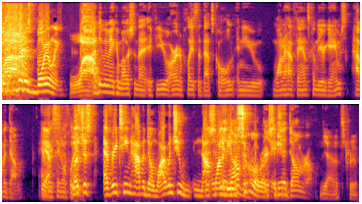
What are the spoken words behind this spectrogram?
Wow. water is boiling. Wow. I think we make a motion that if you are in a place that that's cold and you want to have fans come to your games, have a dome. Every Yeah. single place. Let's just every team have a dome. Why wouldn't you not want to a be in the dome Super rule. Bowl There should be a dome rule. yeah, that's true.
